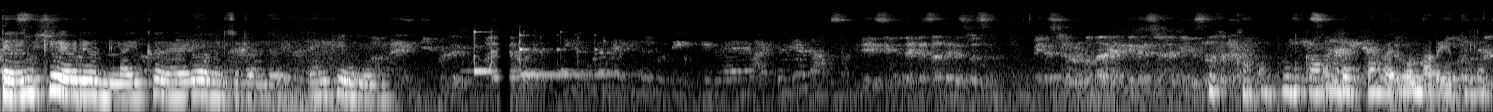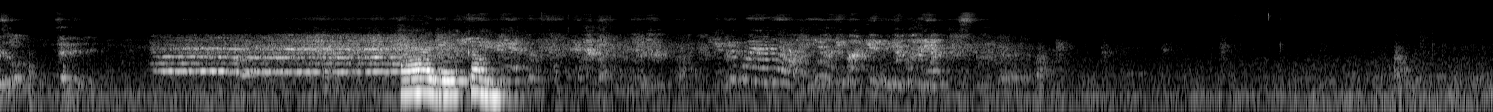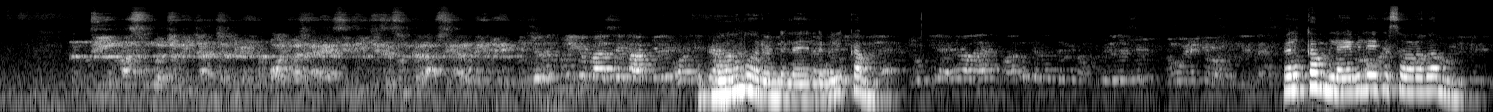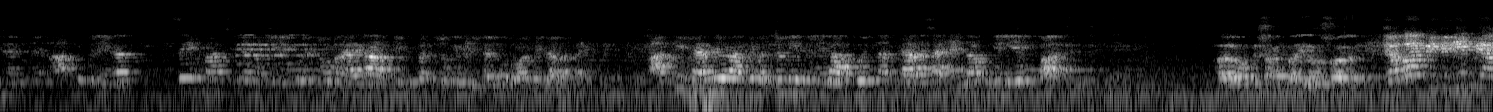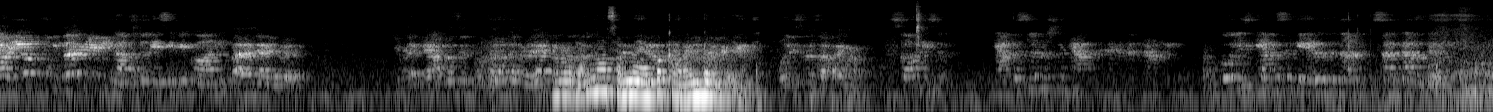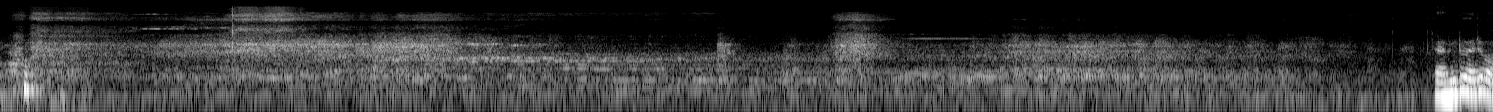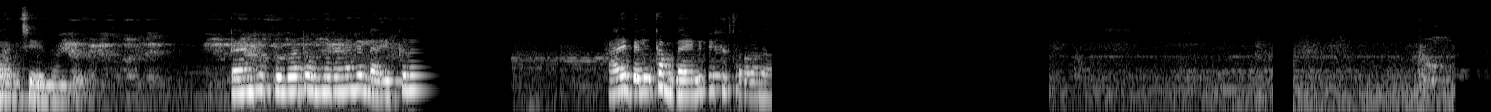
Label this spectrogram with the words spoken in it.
Thank you everyone like ഏഴ് വർദ്ധിച്ചിട്ടുണ്ട് thank you everyone current എപ്പം വരുമോന്ന് അറിയത്തില്ല. ആ വെൽക്കം മൂന്ന് പേരുണ്ടല്ലേ വെൽക്കം വെൽക്കം ലൈവിലേക്ക് സ്വാഗതം. ಮಲಗೋ ಸಮಯ ಅಪ್ಪ ಕರೆಂಟ್ ಬಂದು രണ്ടുപേരും വാച്ച് ചെയ്യുന്നുണ്ട്. താങ്ക് യു പുതുതായിട്ട് ഒന്നിരണെങ്കിൽ ലൈക്ക് ഹായ് വെൽക്കം ലൈവിലേക്ക് സ്വാഗതം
